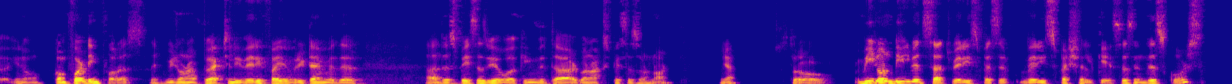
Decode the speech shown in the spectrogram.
uh, you know comforting for us that we don't have to actually verify every time whether uh, the spaces we are working with are Banach spaces or not. Yeah. So we don't deal with such very specific very special cases in this course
